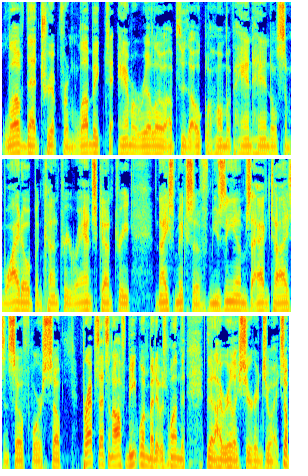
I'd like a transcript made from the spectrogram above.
loved that trip from Lubbock to Amarillo up through the Oklahoma panhandle, some wide open country, ranch country, nice mix of museums, ag ties, and so forth. So perhaps that's an offbeat one, but it was one that, that I really sure enjoyed. So,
